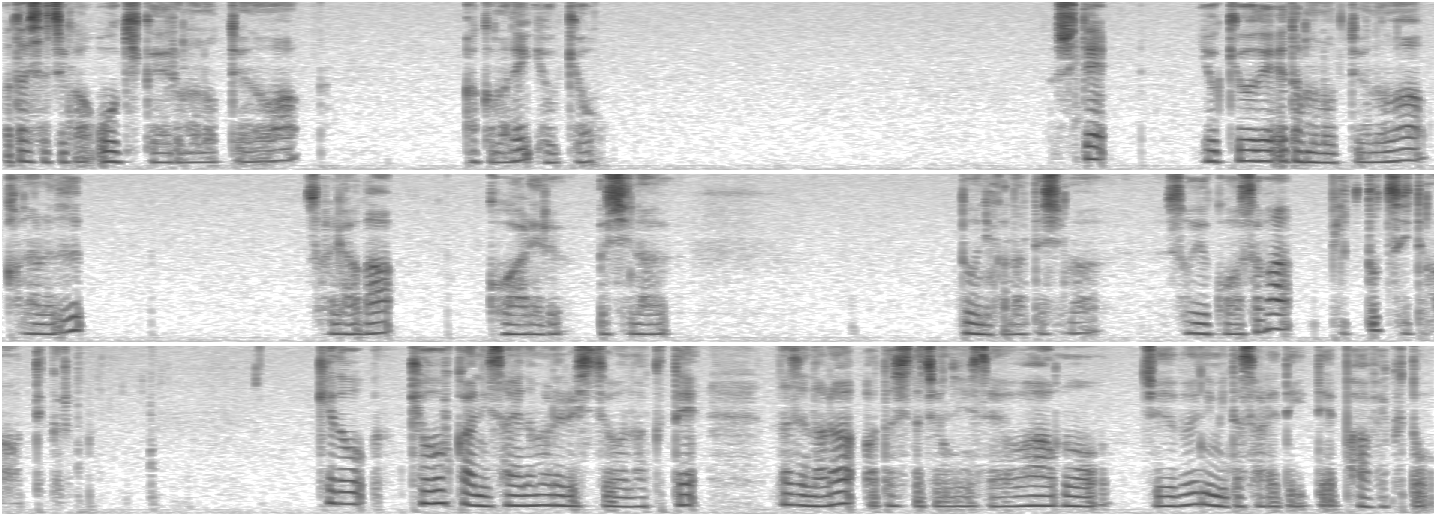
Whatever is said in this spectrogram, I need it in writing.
私たちが大きく得るものっていうのはあくまで余興そして余興で得たものっていうのは必ずそれらが壊れる失うどうにかなってしまう。そういう怖さはピッとついて回ってくる。けど恐怖感に苛まれる必要はなくてなぜなら私たちの人生はもう十分に満たされていてパーフェクト。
